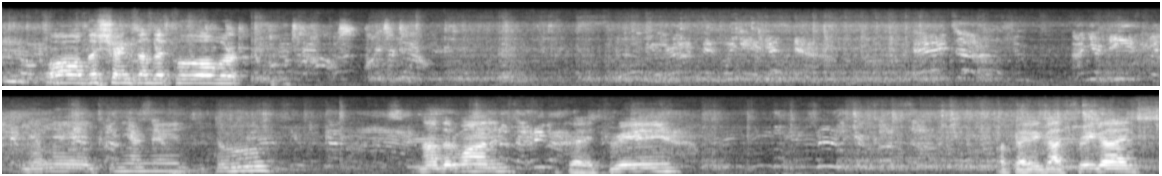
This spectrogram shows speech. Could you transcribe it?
Come on. Oh, the shanks and the clover. Go to the house. Lights are down. Move your ass and bring it in. Get down. Hands up. On your You need, you need two. Another one. Okay, three. Okay, we got three guys.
